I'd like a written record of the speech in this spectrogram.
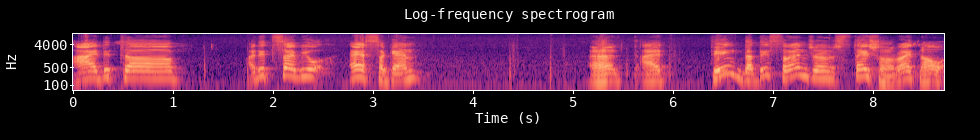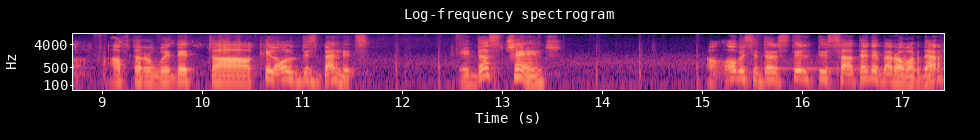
I did, uh, I did save you S again. And I think that this ranger station right now, after we did uh, kill all these bandits, it does change. Uh, obviously there's still this uh, teddy bear over there.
